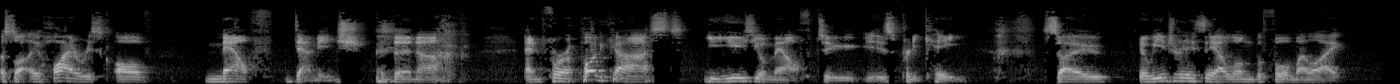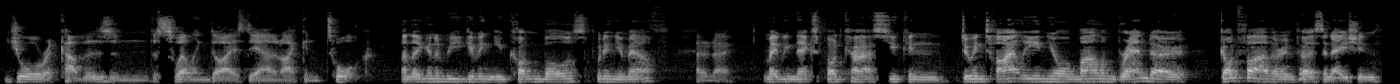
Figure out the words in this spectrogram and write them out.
a slightly higher risk of mouth damage than uh, and for a podcast you use your mouth to is pretty key. So it'll be interesting to see how long before my like jaw recovers and the swelling dies down and I can talk. are they going to be giving you cotton balls to put in your mouth? I don't know. Maybe next podcast you can do entirely in your Marlon Brando Godfather impersonation.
